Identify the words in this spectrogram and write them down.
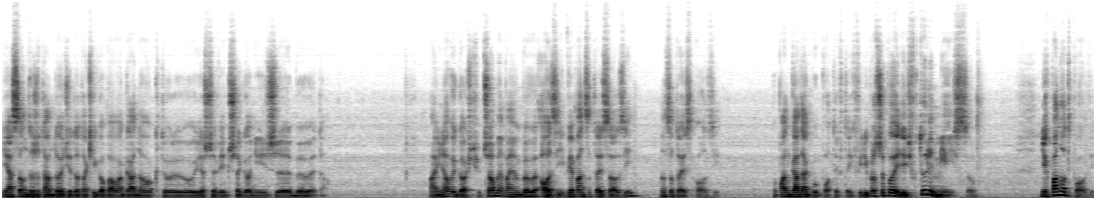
ja sądzę, że tam dojdzie do takiego bałaganu, który jeszcze większego niż były to. Malinowy gościu. Czemu mają były Ozzy? Wie pan, co to jest Ozzy? No co to jest Ozzy? Bo pan gada głupoty w tej chwili. Proszę powiedzieć, w którym miejscu? Niech pan odpowie.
